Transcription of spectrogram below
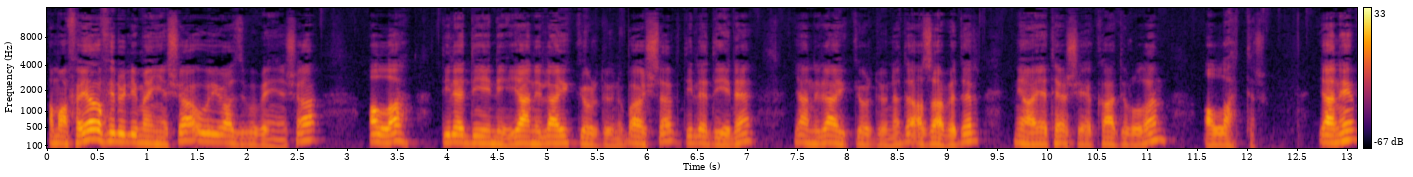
Ama feyafiru limen yeşâ ve yuazibu ben yeşâ. Allah dilediğini yani layık gördüğünü bağışlar. Dilediğine yani layık gördüğüne de azap eder. Nihayet her şeye kadir olan Allah'tır. Yani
